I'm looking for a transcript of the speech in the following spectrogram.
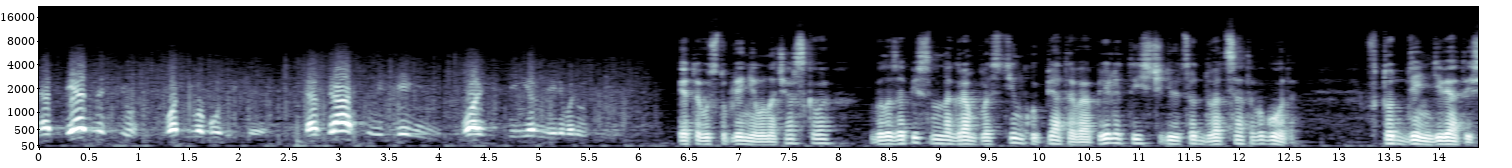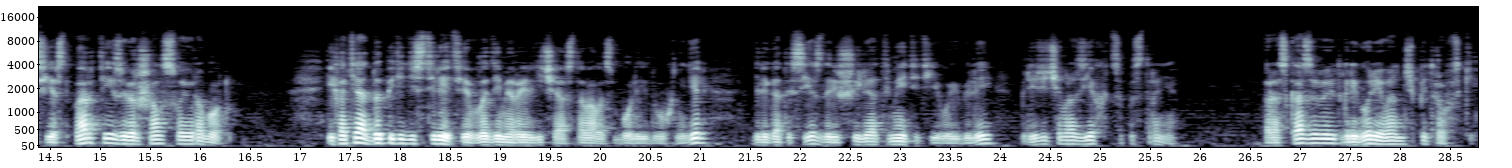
над бедностью – вот его будущее. Да здравствует Ленин, вождь всемирной революции. Это выступление Луначарского было записано на грампластинку 5 апреля 1920 года. В тот день девятый съезд партии завершал свою работу. И хотя до 50-летия Владимира Ильича оставалось более двух недель, делегаты съезда решили отметить его юбилей, прежде чем разъехаться по стране. Рассказывает Григорий Иванович Петровский.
